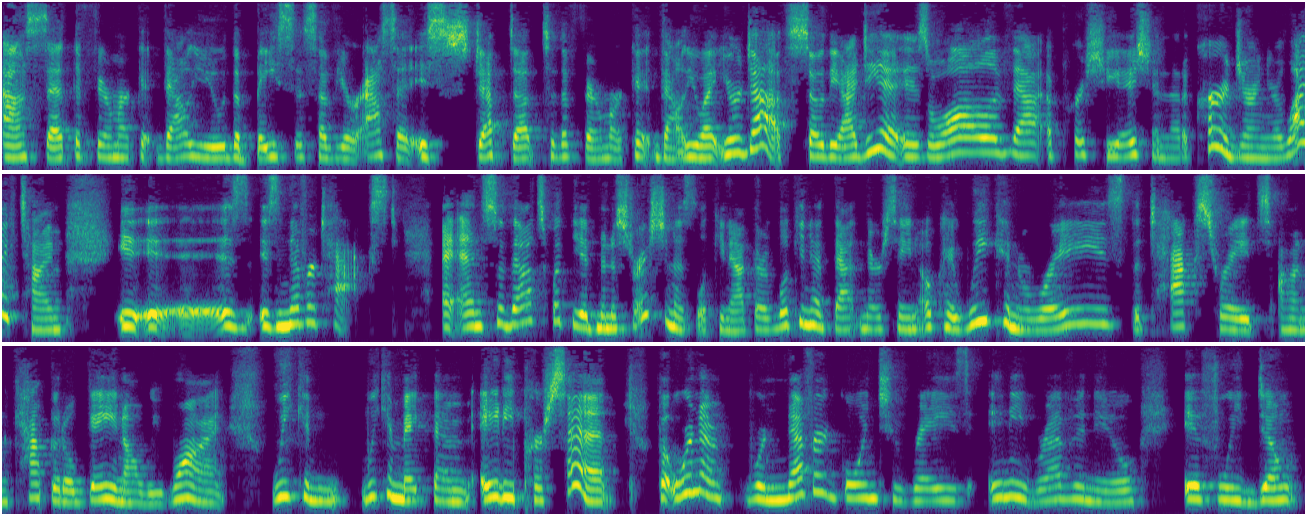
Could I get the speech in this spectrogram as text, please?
asset, the fair market value, the basis of your asset is stepped up to the fair market value at your death. So the idea is all of that appreciation that occurred during your lifetime is, is never taxed. And so that's what the administration is looking at. They're looking at that and they're saying, okay, we can raise the tax rates on capital gain all we want. We can we can make them 80%, but we're not we're never going to raise any revenue if we don't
